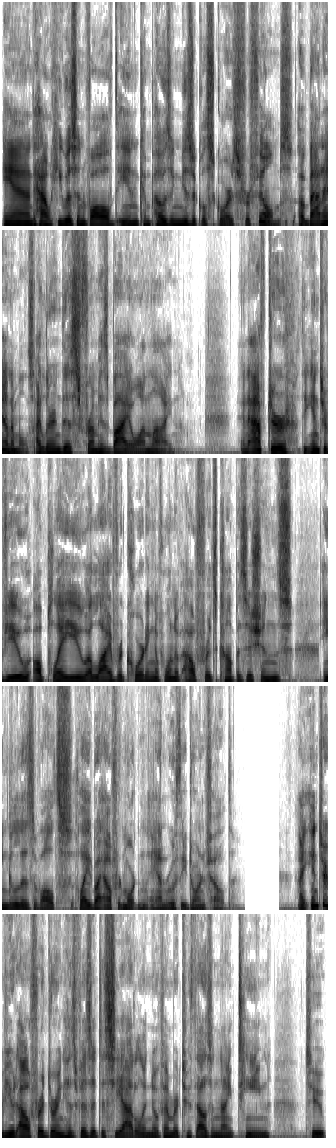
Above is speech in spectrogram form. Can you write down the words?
and how he was involved in composing musical scores for films about animals. I learned this from his bio online. And after the interview, I'll play you a live recording of one of Alfred's compositions, Ingela's Waltz, played by Alfred Morten and Ruthie Dornfeld. I interviewed Alfred during his visit to Seattle in November 2019 to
